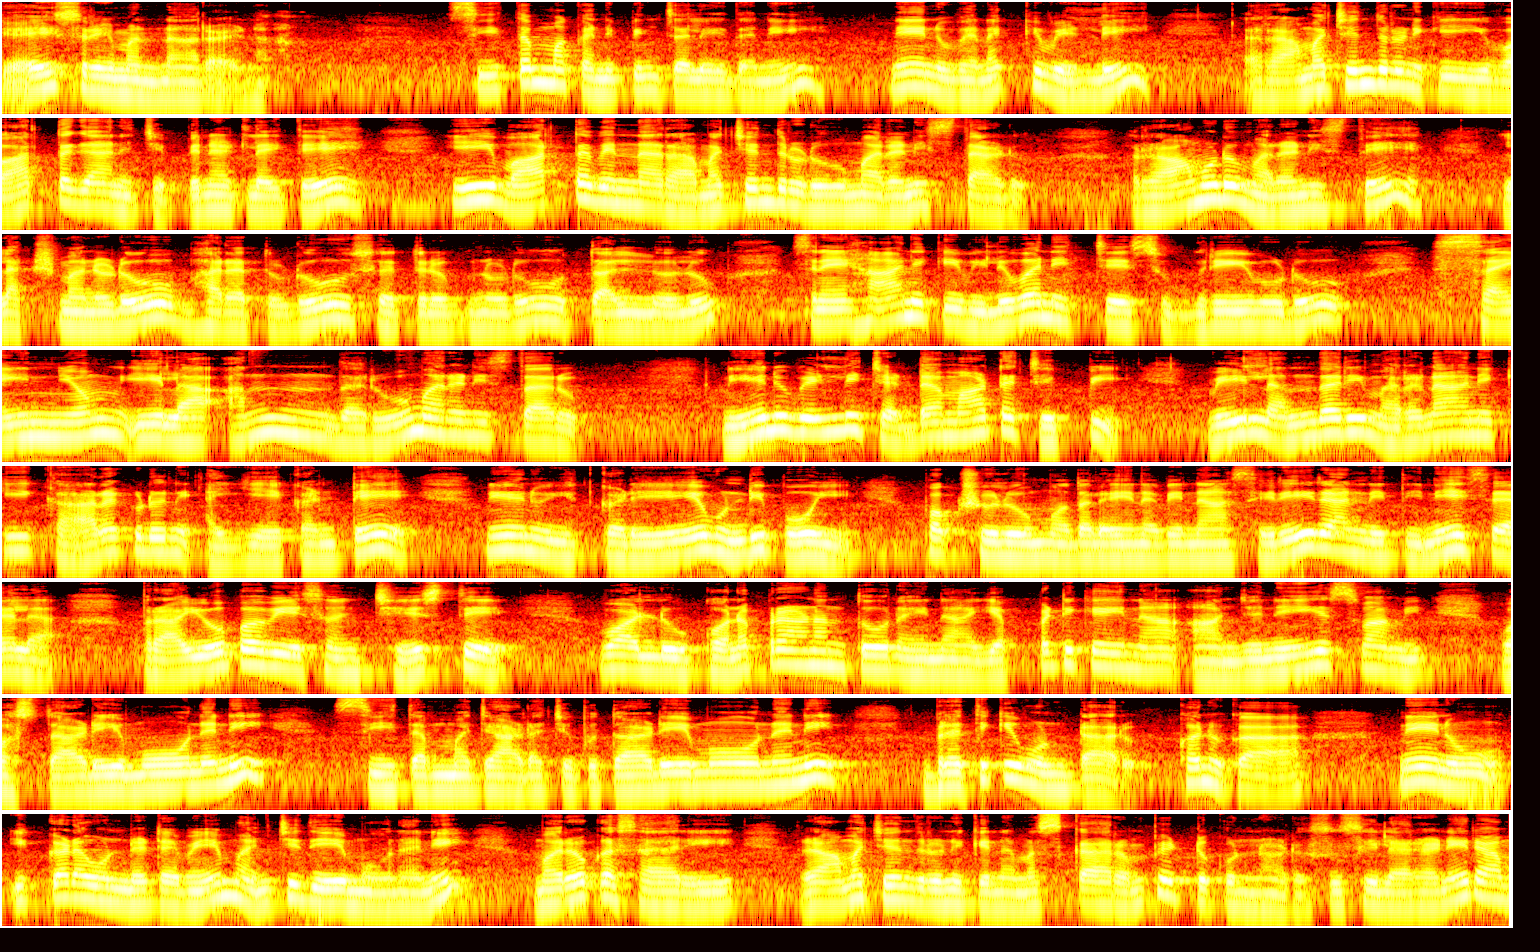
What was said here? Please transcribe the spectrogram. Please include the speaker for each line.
Speaker 1: జై శ్రీమన్నారాయణ. సీతమ్మ కనిపించలేదని నేను వెనక్కి వెళ్ళి రామచంద్రునికి ఈ వార్త గాని చెప్పినట్లయితే ఈ వార్త విన్న రామచంద్రుడు మరణిస్తాడు. రాముడు మరణిస్తే లక్ష్మణుడు భరతుడు శత్రుఘ్నుడు తల్లులు స్నేహానికి విలువనిచ్చే సుగ్రీవుడు సైన్యం ఇలా అందరూ మరణిస్తారు. నేను వెళ్ళి చెడ్డ మాట చెప్పి వీళ్ళందరి మరణానికి కారకుడిని అయ్యే కంటే నేను ఇక్కడే ఉండిపోయి పక్షులు మొదలైనవి నా శరీరాన్ని తినేసేలా ప్రాయోపవేశం చేస్తే వాళ్ళు కొన ప్రాణంతోనైనా ఎప్పటికైనా ఆంజనేయ స్వామి వస్తాడేమోనని సీతమ్మ జాడ చెబుతాడేమోనని బ్రతికి ఉంటారు. కనుక నేను ఇక్కడ ఉండటమే మంచిదేమోనని మరొకసారి రామచంద్రునికి నమస్కారం పెట్టుకున్నాడు సుశీలరణి రామ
